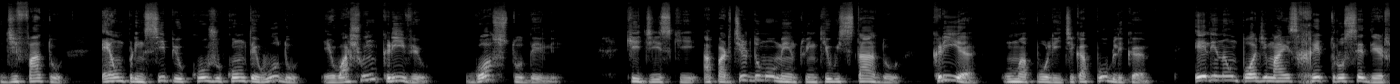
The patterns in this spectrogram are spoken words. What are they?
De fato, é um princípio cujo conteúdo eu acho incrível, gosto dele, que diz que, a partir do momento em que o Estado cria uma política pública, ele não pode mais retroceder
